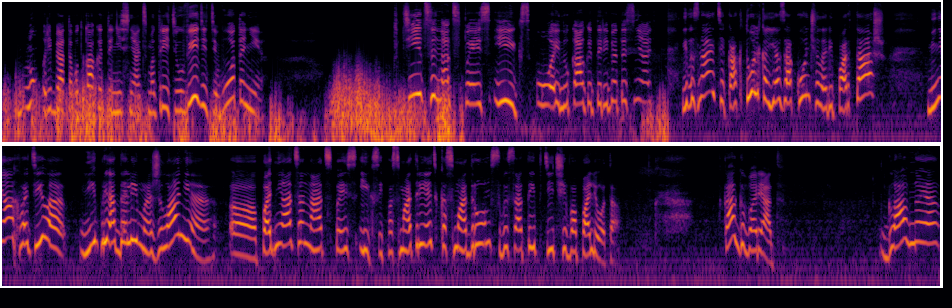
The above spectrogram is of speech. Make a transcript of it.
Ну, ребята, вот как это не снять? Смотрите, увидите, вот они. Птицы над SpaceX. Ой, ну как это, ребята, снять? И вы знаете, как только я закончила репортаж, меня охватило непреодолимое желание э, подняться над SpaceX и посмотреть космодром с высоты птичьего полета. Как говорят, главное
